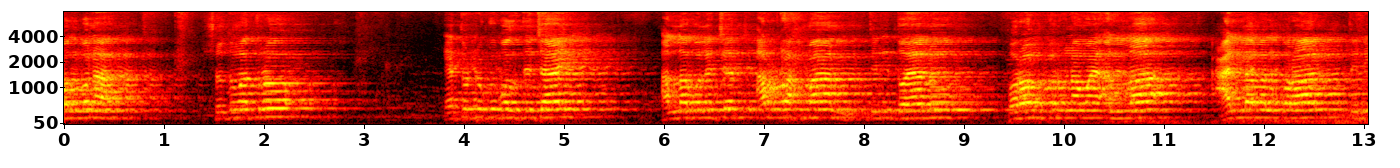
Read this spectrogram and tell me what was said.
বলব না, শুধুমাত্র এতটুকু বলতে চাই, আল্লাহ বলেছেন আর রহমান তিনি দয়ালু, পরম করুণাময় আল্লাহ, আল্লামাল কোরআন, তিনি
